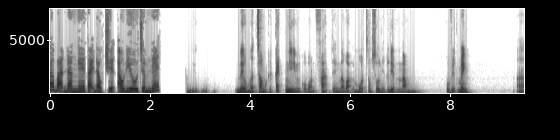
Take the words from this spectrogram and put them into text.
Các bạn đang nghe tại đọc truyện audio.net nếu mà trong cái cách nhìn của bọn Pháp thì nó gọi là một trong số những cái điểm nóng của Việt Minh. Đó.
